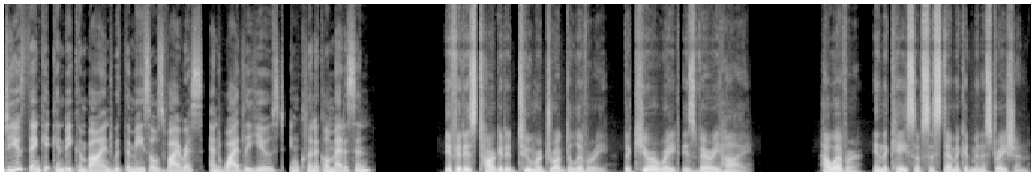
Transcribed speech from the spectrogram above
Do you think it can be combined with the measles virus and widely used in clinical medicine? If it is targeted tumor drug delivery, the cure rate is very high. However, in the case of systemic administration,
